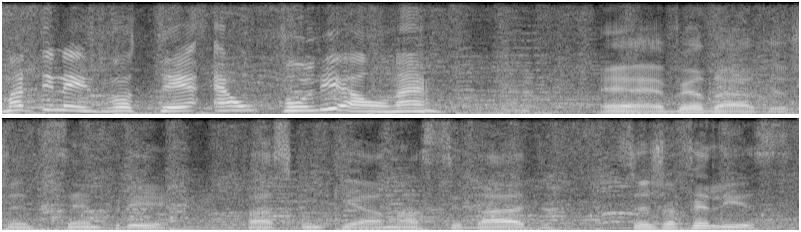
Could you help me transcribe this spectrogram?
Martinez, você é um folião, né? É, é verdade. A gente sempre faz com que a nossa cidade seja feliz,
